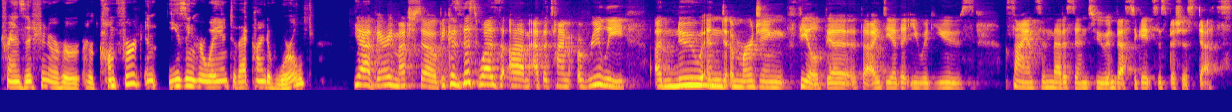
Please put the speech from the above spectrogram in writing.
transition or her her comfort in easing her way into that kind of world? Yeah, very much so. Because this was um, at the time a really a new and emerging field. The the idea that you would use science and medicine to investigate suspicious deaths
